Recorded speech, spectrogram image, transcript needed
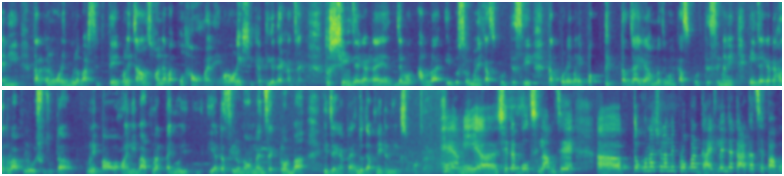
পায়নি, তার কারণে অনেকগুলো ভার্সিটিতে মানে চান্স হয় না বা কোথাও হয় না মানে অনেক শিক্ষার্থীকে দেখা যায়। তো সেই জায়গাটায় যেমন আমরা এই বছর মানে কাজ করতেছি, তারপরে মানে প্রত্যেকটা জায়গায় আমরা যেমন কাজ করতেছি মানে এই জায়গাটা হয়তো আপনার ওই সুযোগটা মানে পাওয়া হয়নি বা আপনার টাইম ওই ইয়াটা ছিল না অনলাইন সেক্টর বা এই জায়গাটা যদি আপনি এটা নিয়ে কিছু বলতেন। হ্যাঁ আমি সেটা বলছিলাম যে তখন আসলে আমি প্রপার গাইডলাইনটা কার কাছে পাবো?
